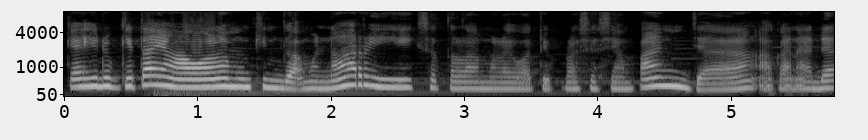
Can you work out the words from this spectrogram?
Kayak hidup kita yang awalnya mungkin gak menarik setelah melewati proses yang panjang akan ada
